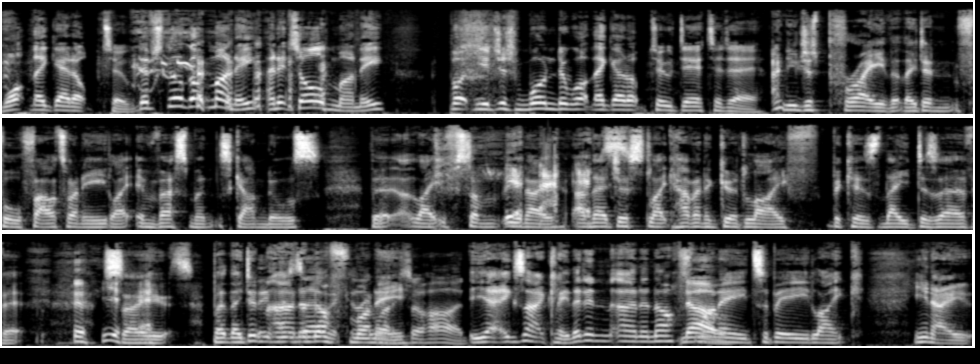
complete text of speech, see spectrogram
what they get up to. They've still got money, and it's old money, but you just wonder what they get up to day to day. and you just pray that they didn't fall foul to any like investment scandals that like some you know, and they're just like having a good life because they deserve it. So, but they didn't They earn enough money. so hard hard. Yeah, exactly. They didn't earn enough no. money to be like, you know,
